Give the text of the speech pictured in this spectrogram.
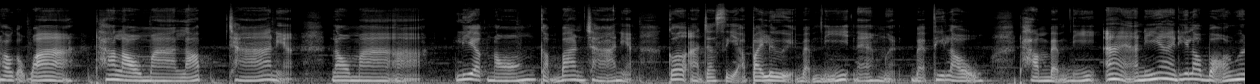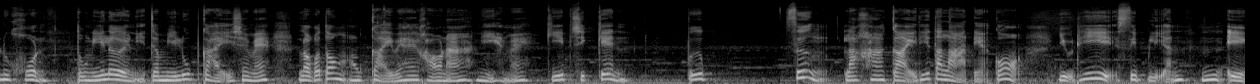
เท่ากับว่าถ้าเรามารับช้าเนี่ยเรามาเรียกน้องกลับบ้านช้าเนี่ยก็อาจจะเสียไปเลยแบบนี้นะเหมือนแบบที่เราทำแบบนี้อ่าอันนี้ไงที่เราบอกเพื่อนทุกคนตรงนี้เลยนี่จะมีรูปไก่ใช่ไหมเราก็ต้องเอาไก่ไปให้เขานะ นี่เห็นไหมกิฟชิคเก้นปึ๊บ ซึ่งราคาไก่ที่ตลาดเนี่ยก็อยู่ที่ 10 เหรียญนั่นเอง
